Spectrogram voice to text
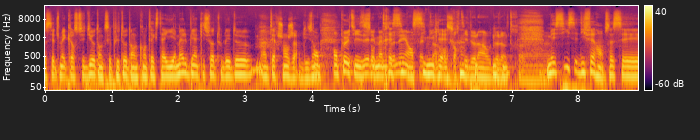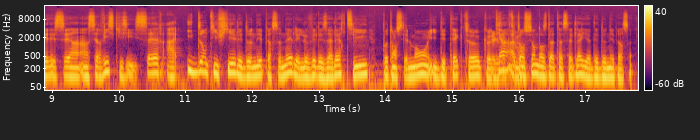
SageMaker Studio, donc c'est plutôt dans le contexte AIML, bien qu'ils soient tous les deux interchangeables, disons. On, peut utiliser les mêmes données en fait, en sortie de l'un ou de mhm. l'autre. Mais si, c'est différent. Ça, c'est un, un, service qui sert à identifier les données personnelles et lever des alertes si potentiellement il détecte que, tiens, attention, dans ce dataset-là, il y a des données personnelles.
